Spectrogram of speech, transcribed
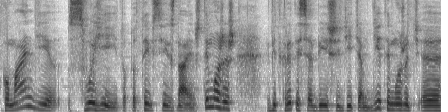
в команді своїй, тобто ти всіх знаєш. Ти можеш відкритися більше дітям, діти можуть е,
